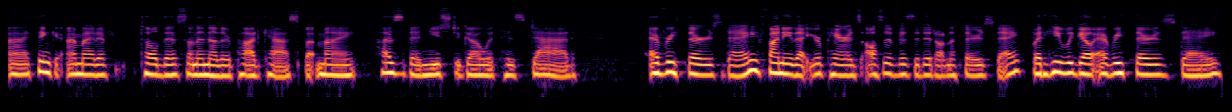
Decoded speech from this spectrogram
I think I might have told this on another podcast, but my husband used to go with his dad every Thursday. Funny that your parents also visited on a Thursday, but he would go every Thursday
